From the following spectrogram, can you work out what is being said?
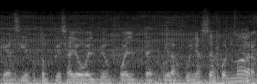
que si esto empieza a llover bien fuerte y las cuñas se formaran,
